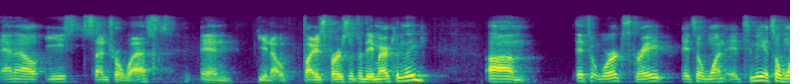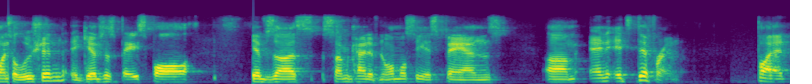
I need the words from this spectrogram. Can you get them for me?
NL East, Central West, and you know, vice versa for the American League. Um, if it works, great. It's a one. It, to me, it's a one solution. It gives us baseball, gives us some kind of normalcy as fans, um, and it's different. But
